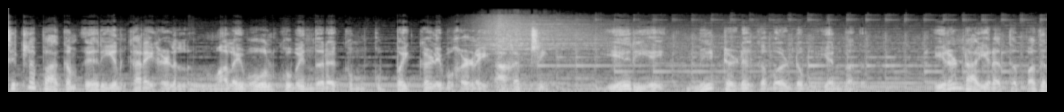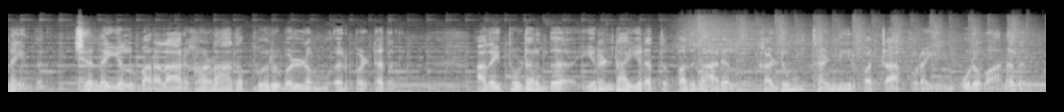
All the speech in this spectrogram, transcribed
சிட்லப்பாக்கம் ஏரியின் கரைகளில் மலைபோல் குவிந்திருக்கும் குப்பை கழிவுகளை அகற்றி ஏரியை மீட்டெடுக்க வேண்டும் என்பது. இரண்டாயிரத்து பதினைந்து சென்னையில் வரலாறு காணாத பெருவெள்ளம் ஏற்பட்டது. அதைத் தொடர்ந்து இரண்டாயிரத்து பதினாறில் கடும் தண்ணீர் பற்றாக்குறையும் உருவானது.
